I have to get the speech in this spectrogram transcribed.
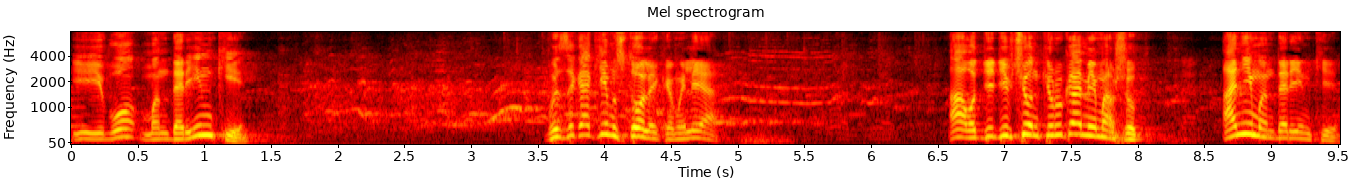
и его мандаринки? Вы за каким столиком, Илья? А, вот где девчонки руками машут. Они мандаринки.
